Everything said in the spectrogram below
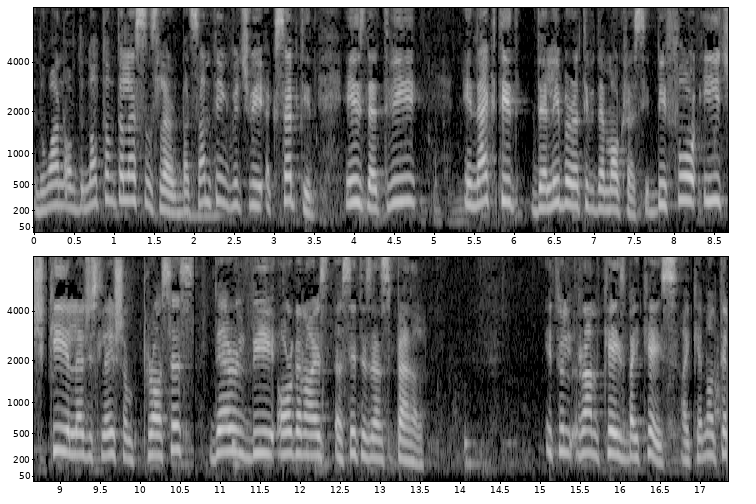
and one of the, not of the lessons learned, but something which we accepted, is that we enacted deliberative democracy. Before each key legislation process, there will be organized a citizens panel. It will run case by case. I cannot tell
